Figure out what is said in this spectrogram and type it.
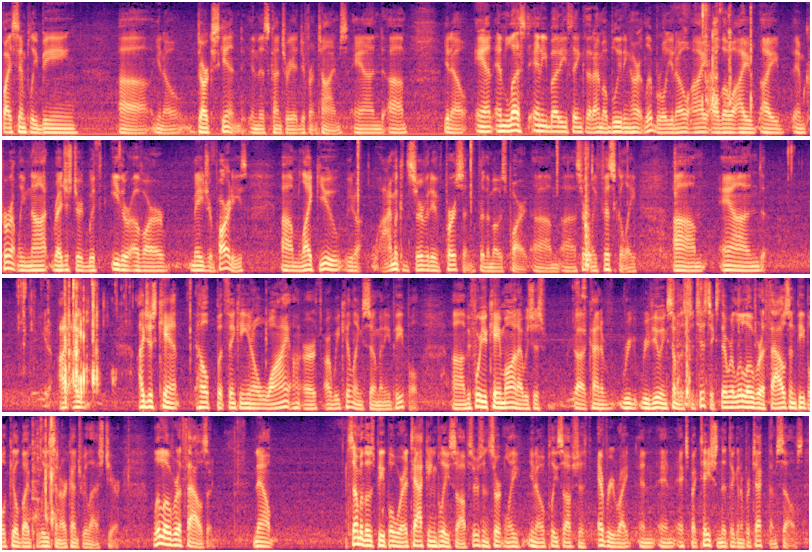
by simply being, uh, you know, dark skinned in this country at different times, and um, you know, and and lest anybody think that I'm a bleeding heart liberal, you know, I although I I am currently not registered with either of our major parties. Um, like you, you know, I'm a conservative person for the most part, um, uh, certainly fiscally, um, and you know, I, I I just can't help but thinking, you know, why on earth are we killing so many people? Uh, before you came on, I was just uh, kind of re- reviewing some of the statistics. There were a little over a thousand people killed by police in our country last year, a little over a thousand. Now, some of those people were attacking police officers, and certainly, you know, police officers have every right and, and expectation that they're going to protect themselves.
